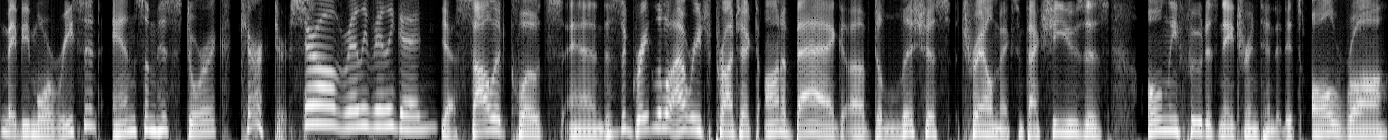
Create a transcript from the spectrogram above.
maybe more recent and some historic characters. They're all really, really good. Yeah, solid quotes, and this is a great little outreach project on a bag of delicious trail mix. In fact, she uses only food as nature intended. It's all raw,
